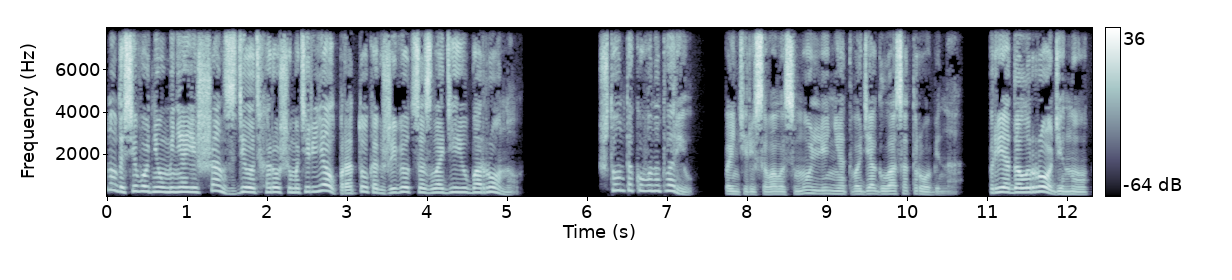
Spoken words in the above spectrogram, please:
Ну да сегодня у меня есть шанс сделать хороший материал про то, как живется злодею-барону». «Что он такого натворил?» — поинтересовалась Молли, не отводя глаз от Робина. «Предал родину!»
